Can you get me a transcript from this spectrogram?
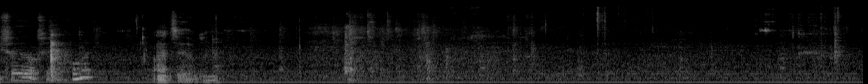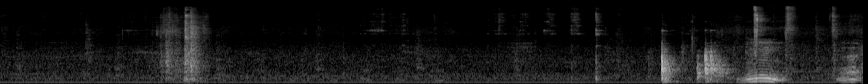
you say that's enough on it? I'd say that was enough. Mmm. Right.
